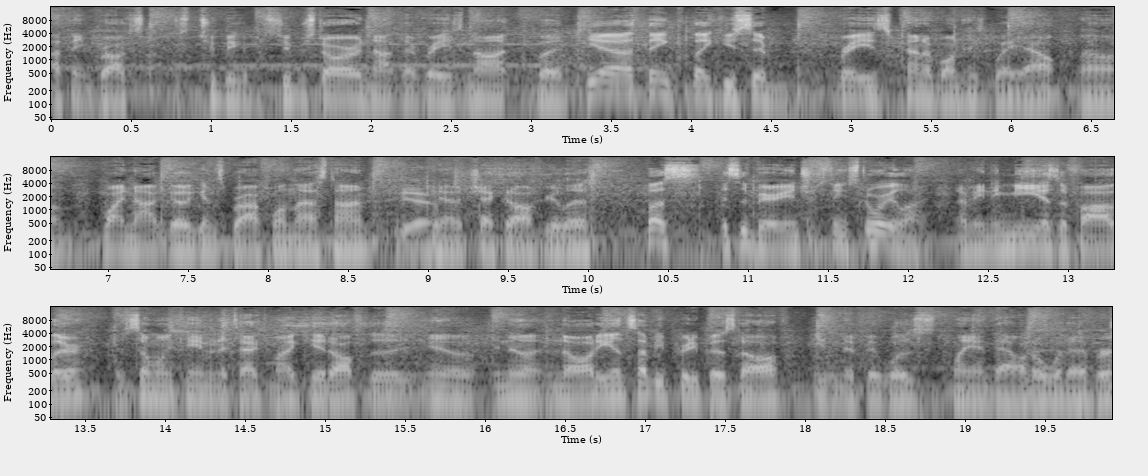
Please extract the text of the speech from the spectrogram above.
I think Brock's just too big of a superstar. Not that Rey's not, but yeah, I think like you said, Rey's kind of on his way out. Um, why not go against Brock one last time? Yeah. You know, check it off your list. Plus, it's a very interesting storyline. I mean, me as a father, if someone came and attacked my kid off the, you know, in the, in the audience, I'd be pretty pissed off, even if it was planned out or whatever.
